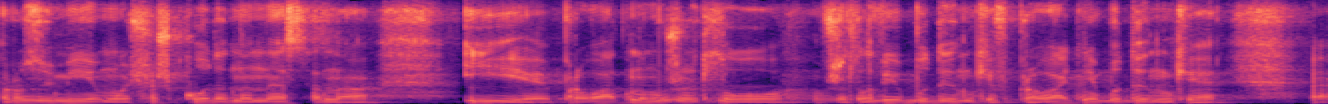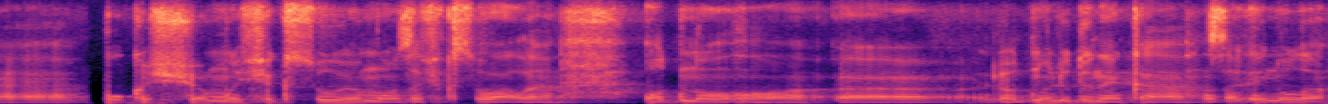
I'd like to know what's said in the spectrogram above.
розуміємо, що шкода нанесена і приватному житлу, в житлові будинки, в приватні будинки. Е, Поки що ми фіксуємо, зафіксували одного одну людину, яка загинула.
